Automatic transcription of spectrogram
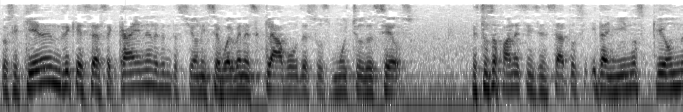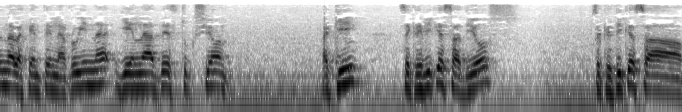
Los que quieren enriquecerse caen en la tentación y se vuelven esclavos de sus muchos deseos. Estos afanes insensatos y dañinos que hunden a la gente en la ruina y en la destrucción. Aquí sacrificas a Dios, sacrificas a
